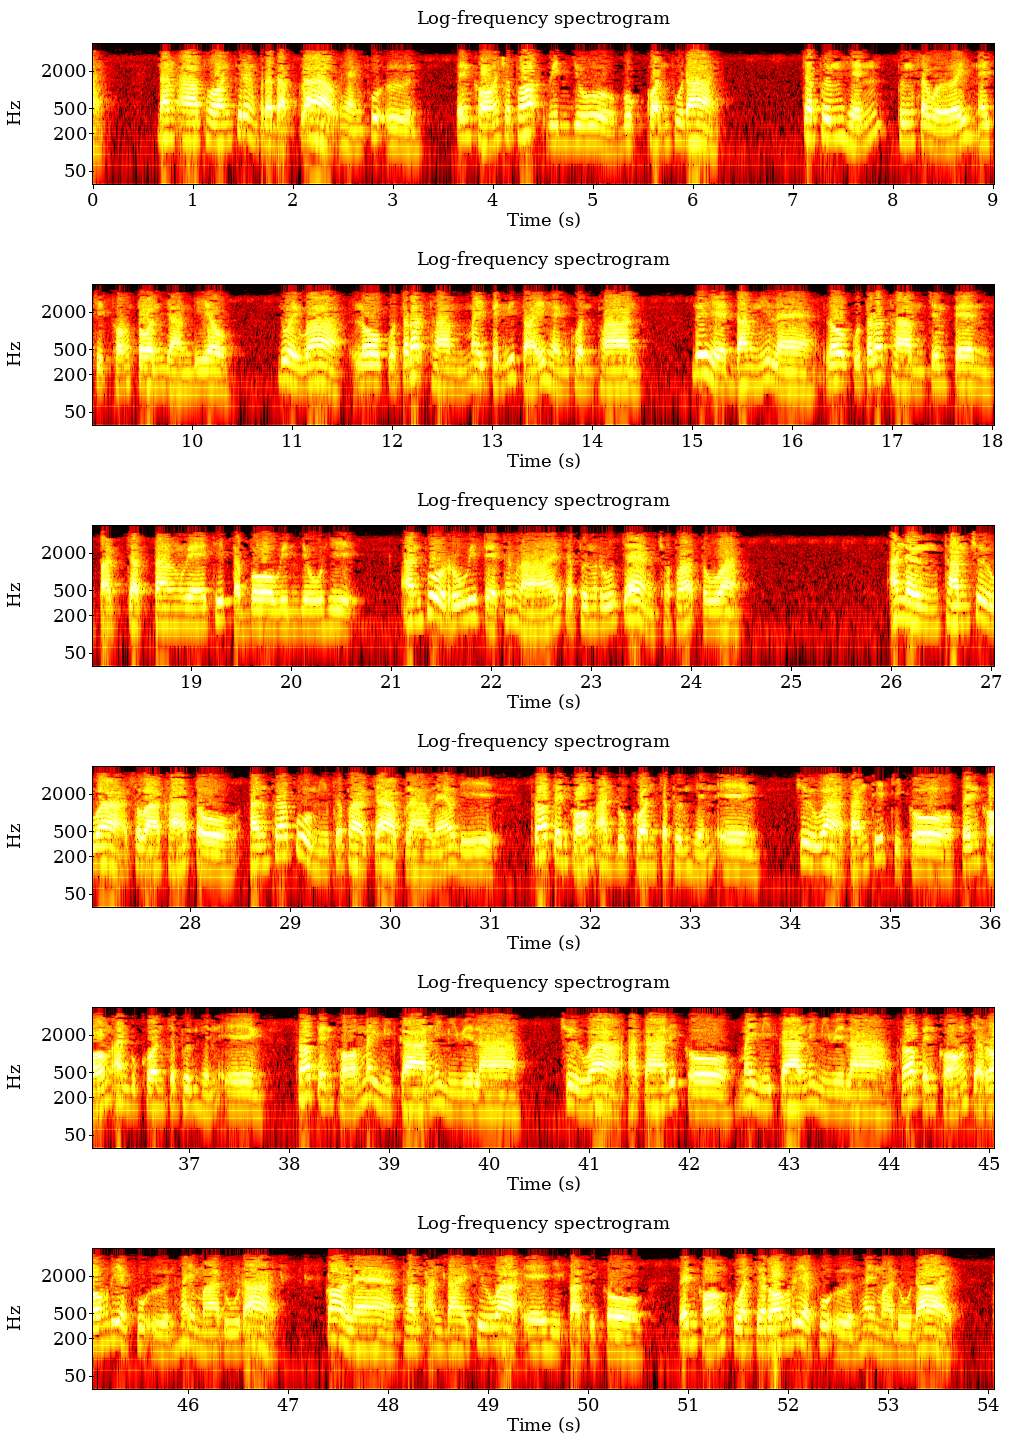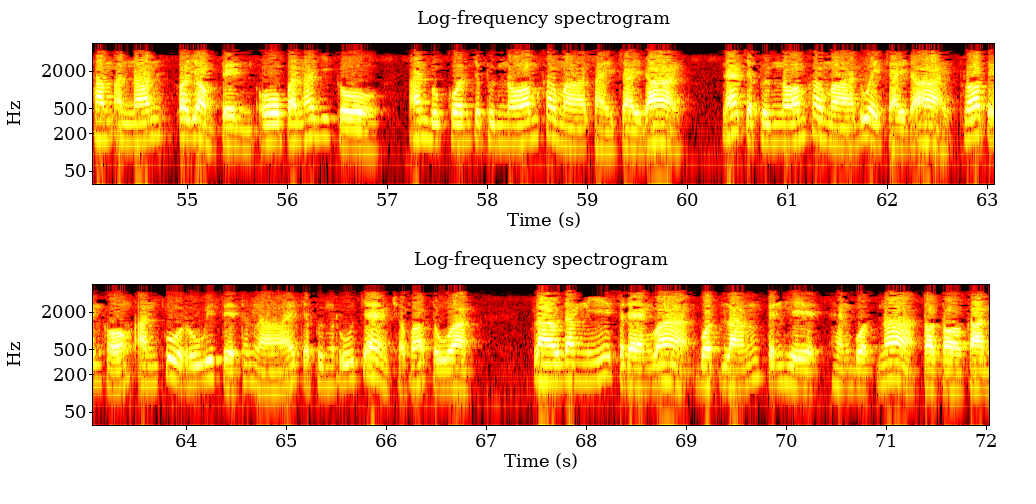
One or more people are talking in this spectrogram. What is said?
ดังอาพรเครื่องประดับกล้าวแห่งผู้อื่น เป็นของเฉพาะวินยูบุคคลผู้ได้ จะพึงเห็นพึงเสวยในจิตของตนอย่างเดียว ด้วยว่าโลกุตรธรรมไม่เป็นวิสัยแห่งคนพาลด้วยเหตุดังนี้แหลโลกุตรธรรมจึงเป็นปัจจัตตังเวทิตโบวินยูหิ อันผู้รู้วิเศษทั้งหลายจะพึงรู้แจ้งเฉพาะตัว อันหนึ่งทำชื่อว่าสวาขาโต อันพระผู้มีพระภาคเจ้ากล่าวแล้วดี เพราะเป็นของอันบุคคลจะพึงเห็นเอง ชื่อว่าสันทิติโก เป็นของอันบุคคลจะพึงเห็นเอง เพราะเป็นของไม่มีการไม่มีเวลา ชื่อว่าอาการิโกไม่มีการไม่มีเวลา เพราะเป็นของจะร้องเรียกผู้อื่นให้มาดูได้ ก็แลทำอันใดชื่อว่า เอหิปัติโก เป็นของควรจะร้องเรียกผู้อื่นให้มาดูได้ทำอันนั้นก็ย่อมเป็นโอปัญิโก อันบุคคลจะพึงน้อมเข้ามาใส่ใจได้ และจะพึงน้อมเข้ามาด้วยใจได้ เพราะเป็นของอันผู้รู้วิเศษทั้งหลายจะพึงรู้แจ้งเฉพาะตัว กล่าวดังนี้แสดงว่าบทหลังเป็นเหตุแห่งบทหน้าต่อๆกัน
